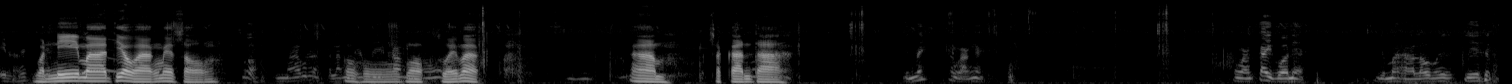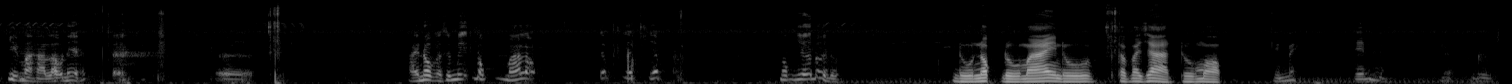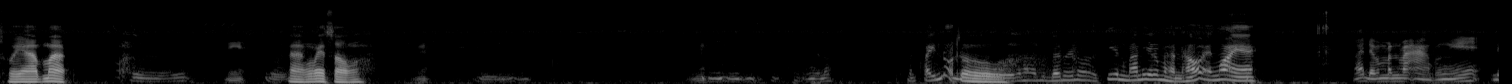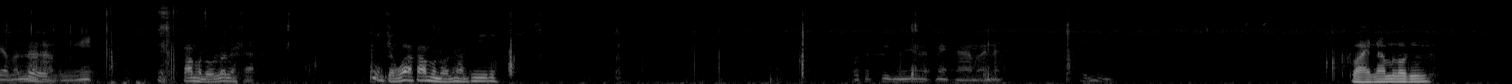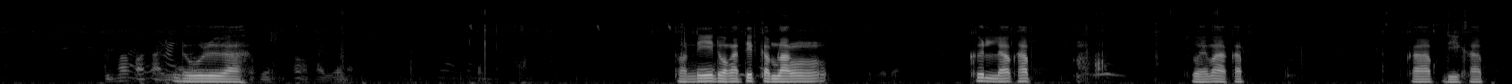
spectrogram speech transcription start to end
เอ็นไหมวันนี้มาเที่ยวหางแม่สองมาบ่ได้กำลังโอ้โหเดินไปข้ามหมอกสวยมากงามสกการตา เห็นไหมข้างหลังไงข้างหลังใกล้กว่าเนี่ยอย่ามาหาเราเมื่อกี้เมื่อกี้มาหาเราเนี่ย เออไอ้นกกับสมินกมาแล้วเย็บเย็บเย็บนกเยอะด้วยดู ดูนกดูไม้ดูธรรมชาติดูหมอก เห็นไหมเห็น สวยงามมากเออนี่เออหางแม่สองอืมอืมอืมอืมอืมเนาะมันไปโน่นโอ้เดินไปโน่นกินมานี่แล้วมันหันเท้าไอ้ง่อยไงไม่เดี๋ยวมันมาอ่างตรงนี้ เดี๋ยวมันมาอ่างตรงนี้ข้ามถนนแล้วนะครับนี่จังว่าข้ามถนนทันทีนี่โอ้ถ้าพี่ไม่ไม่หามันนะฝ่ายน้ำล้นคุณ พ่อขอถ่ายดูเรือ โอเคพ่อขอถ่ายเรือหน่อยตอนนี้ดวงอาทิตย์กำลังขึ้นแล้วครับ สวยมากครับ ครับดีครับ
